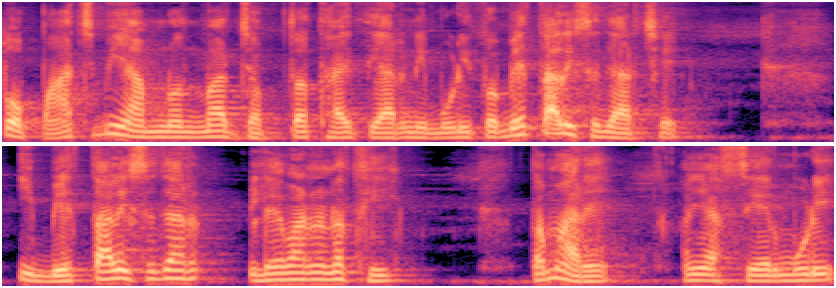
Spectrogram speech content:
તો પાંચમી આમનોંધમાં જપ્ત થાય ત્યારની મૂડી તો બેતાલીસ હજાર છે. એ બેતાલીસ હજાર લેવાના નથી. તમારે અહીંયા શેર મૂડી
